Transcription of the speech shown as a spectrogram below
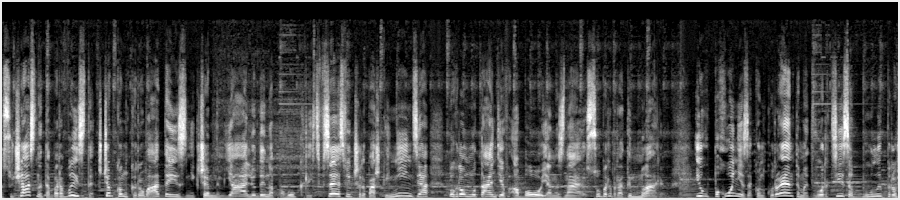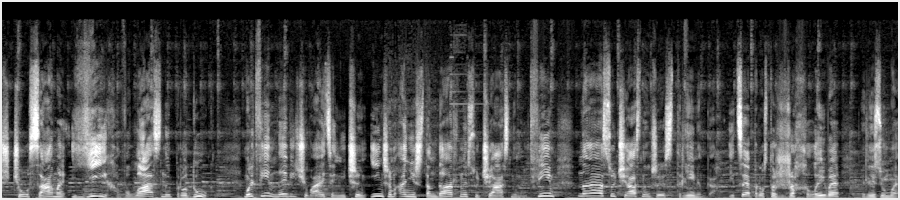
сучасне та барвисте, щоб конкурувати з нікчемним я, людина павук крізь всесвіт, черепашки ніндзя, погром мутантів або я не знаю, супербрати Маріо. І у погоні за конкурентами творці забули про що саме їх власний продукт. Мультфільм не відчувається нічим іншим, аніж стандартний сучасний мультфільм на сучасних же стрімінгах. І це просто жахливе резюме.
